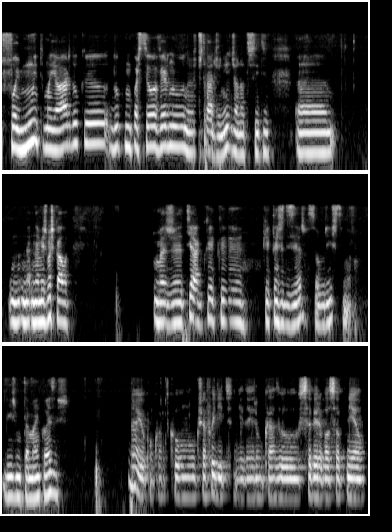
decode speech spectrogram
foi muito maior do que, do que me pareceu haver no, nos Estados Unidos ou noutro sítio na, na, mesma escala. Mas, Tiago, o que é que o que é que tens a dizer sobre isto? Diz-me também coisas. Não, eu concordo com o que já foi dito. A minha ideia era um bocado saber a vossa opinião,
